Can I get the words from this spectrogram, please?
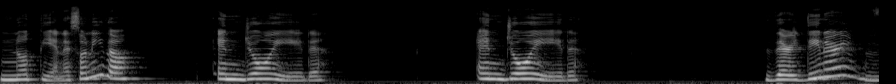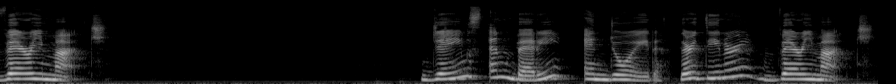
no tiene sonido. Enjoyed. Enjoyed. Their dinner very much. James and Betty enjoyed their dinner very much.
